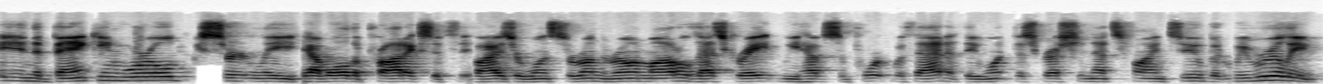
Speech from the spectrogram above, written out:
in the banking world certainly have all the products. If the advisor wants to run their own model that's great. We have support with that. If they want discretion that's fine too. But we really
